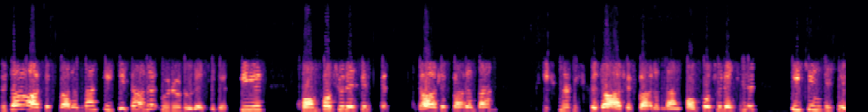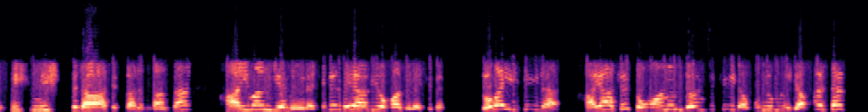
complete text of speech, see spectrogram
Gıda atıklarından iki tane ürün üretilir. Bir, kompost üretilir. Gıda atıklarından pişmemiş gıda atıklarından kompost üretilir. İkincisi pişmiş gıda atıklarından da hayvan yemi üretilir veya biyogaz üretilir. Dolayısıyla hayatı doğanın döngüsüyle uyumlu yaparsak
